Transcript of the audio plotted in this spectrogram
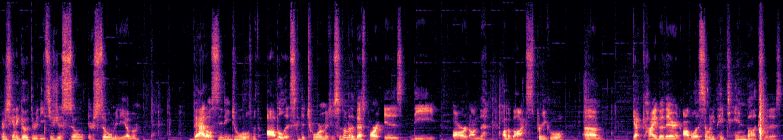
we're just gonna go through these. There's just so there's so many of them. Battle City Duels with Obelisk, the tour images. So some of the best part is the art on the on the box. It's pretty cool. Um, got Kaiba there and Obelisk. Somebody paid 10 bucks for this.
